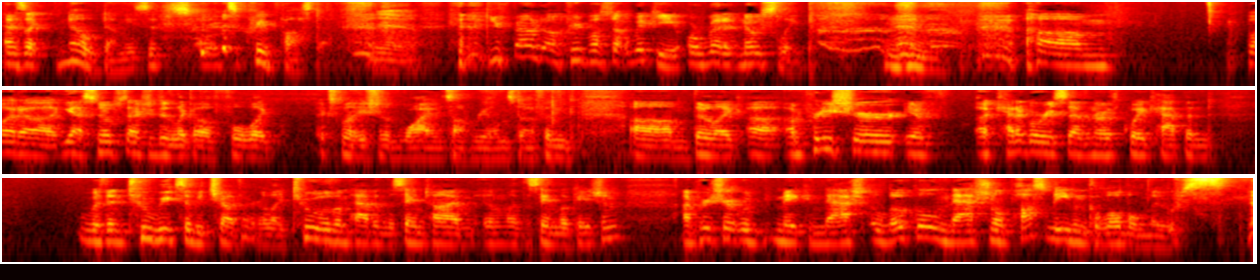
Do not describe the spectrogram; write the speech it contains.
And it's like, no, dummies. It's it's a creepypasta. Yeah. you found it on creepypasta.wiki or Reddit No Sleep. um, but uh, yeah, Snopes actually did like a full like explanation of why it's not real and stuff, and um, they're like, uh, I'm pretty sure if a Category Seven earthquake happened within two weeks of each other, or like two of them happened at the same time in, at the same location. I'm pretty sure it would make nas- local, national, possibly even global news.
